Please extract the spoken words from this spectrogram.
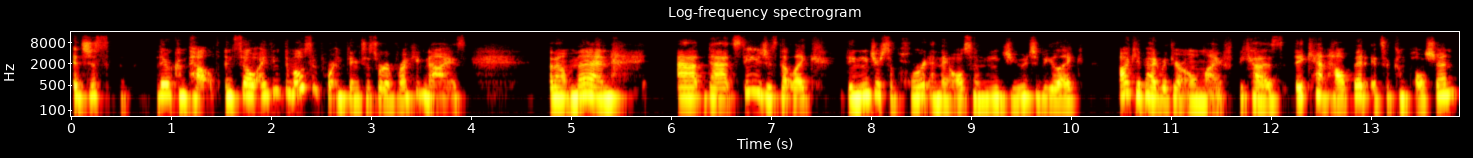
It's just they're compelled. And so I think the most important thing to sort of recognize about men at that stage is that like they need your support and they also need you to be like occupied with your own life because they can't help it. It's a compulsion.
